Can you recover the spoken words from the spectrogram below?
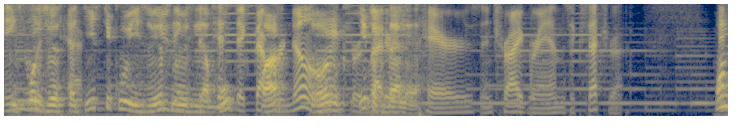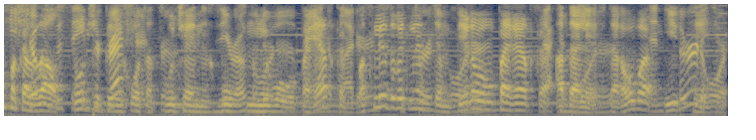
используя статистику, известную для букв, пар, троек и так далее. Он показал тот же переход от случайных букв нулевого порядка к последовательностям первого порядка, а далее второго и третьего.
